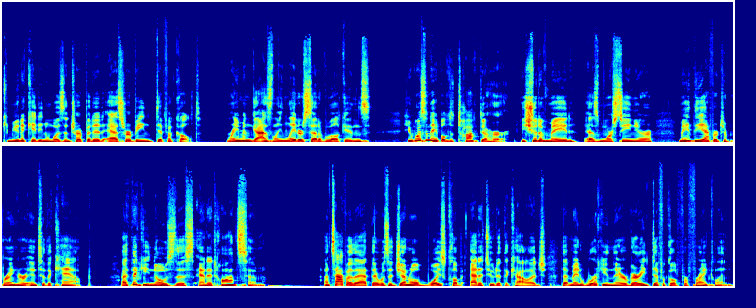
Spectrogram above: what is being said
communicating was interpreted as her being difficult. Raymond Gosling later said of Wilkins, he wasn't able to talk to her. He should have made, as more senior, made the effort to bring her into the camp. I think he knows this, and it haunts him. On top of that, there was a general boys' club attitude at the college that made working there very difficult for Franklin.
